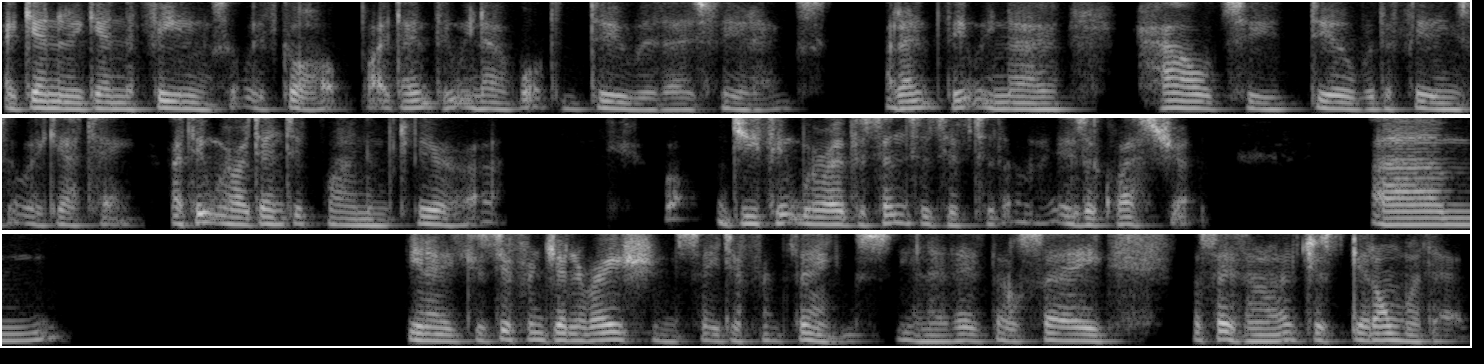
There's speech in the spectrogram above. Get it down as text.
again and again the feelings that we've got but i don't think we know what to do with those feelings i don't think we know how to deal with the feelings that we're getting. I think we're identifying them clearer. Do you think we're oversensitive to them? Is a question. Um, you know, because different generations say different things. You know, they'll say they'll say something like, "Just get on with it,"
